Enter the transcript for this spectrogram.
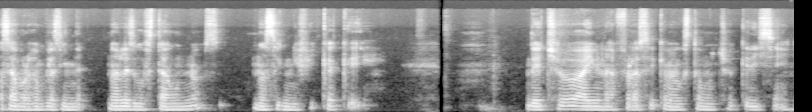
o sea, por ejemplo, si no les gusta a unos, no significa que... De hecho, hay una frase que me gusta mucho que dice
